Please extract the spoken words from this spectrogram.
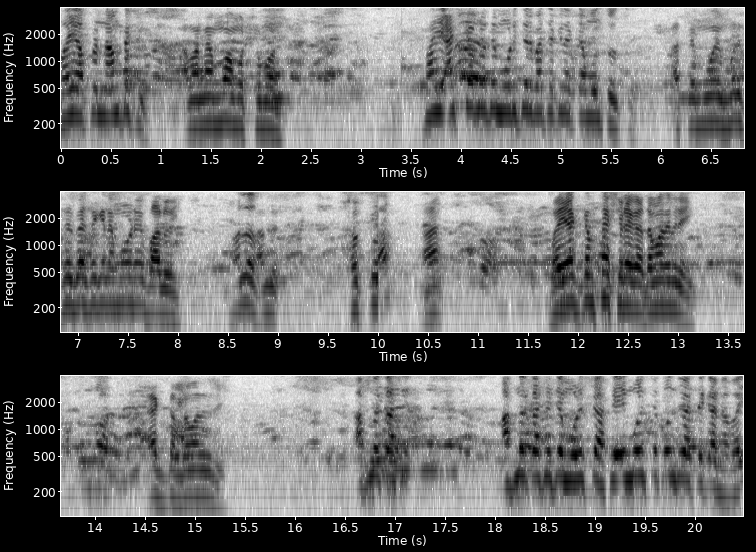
ভাই আপনার নামটা কি? আমার নাম মোহাম্মদ সুমন। ভাই আজকে আপনাদের মরিচের বেচা কিনা কেমন চলছে? আচ্ছা মই মরিচের বেচা কিনা মনে হয় ভালোই। ভালো? সত্তর হ্যাঁ? ভাই একদম চারশো টাকা দামা দেবে নেই। একদম দামা দেবে নেই। আপনার কাছে আপনার কাছে যে মরিচটা আছে এই মরিচটা কোন জায়গা থেকে আনা ভাই?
